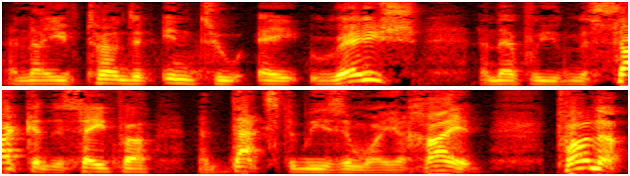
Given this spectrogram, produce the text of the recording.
and now you've turned it into a reish, and therefore you've misak in the sefer, and that's the reason why you're chayiv. Tana,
